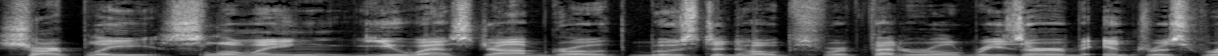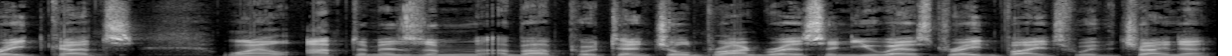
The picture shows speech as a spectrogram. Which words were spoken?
Sharply slowing U.S. job growth boosted hopes for Federal Reserve interest rate cuts, while optimism about potential progress in U.S. trade fights with China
